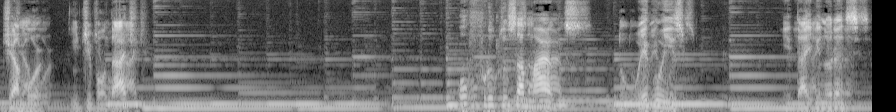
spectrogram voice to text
de amor e de bondade? Ou frutos amargos do egoísmo e da ignorância?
